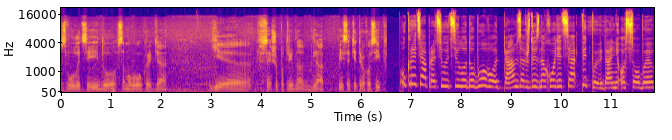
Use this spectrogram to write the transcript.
з вулиці і до самого укриття. Є все, що потрібно для 53 осіб. Укриття працюють цілодобово. Там завжди знаходяться відповідальні особи.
